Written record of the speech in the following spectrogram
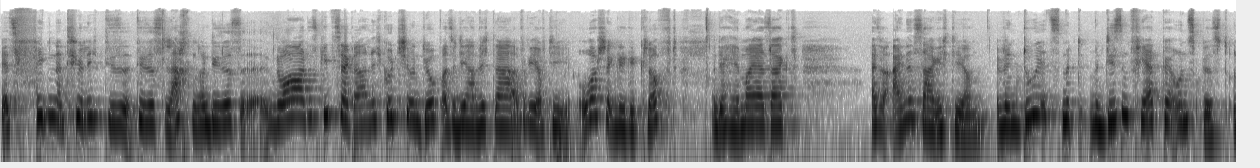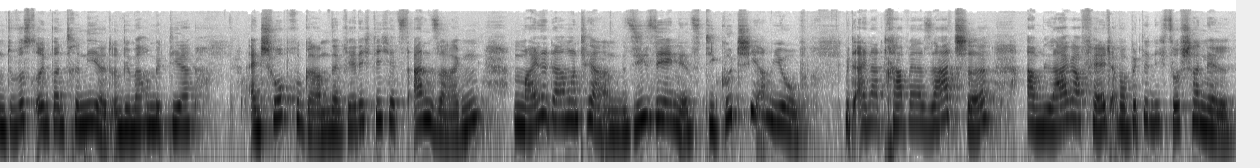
Jetzt fing natürlich diese, dieses Lachen und dieses, boah, das gibt's ja gar nicht, Gucci und Job. Also die haben sich da wirklich auf die Oberschenkel geklopft. Und der Hellmeier sagt, also eines sage ich dir, wenn du jetzt mit, mit diesem Pferd bei uns bist und du wirst irgendwann trainiert und wir machen mit dir ein Showprogramm, dann werde ich dich jetzt ansagen. Meine Damen und Herren, Sie sehen jetzt die Gucci am Job mit einer Traversace am Lagerfeld, aber bitte nicht so Chanel.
